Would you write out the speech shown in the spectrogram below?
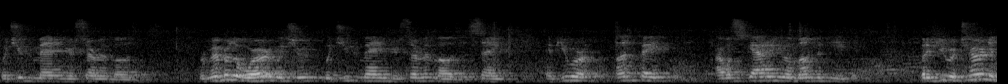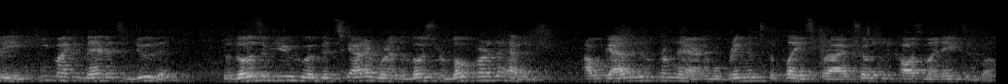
which you commanded your servant Moses. Remember the word which you, which you commanded your servant Moses, saying, If you were unfaithful, I will scatter you among the people. But if you return to me and keep my commandments and do them, though those of you who have been scattered were in the most remote part of the heavens, I will gather them from there and will bring them to the place where I have chosen to cause my name to dwell.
